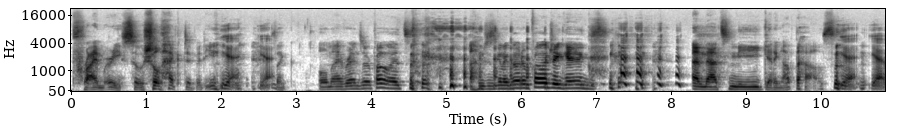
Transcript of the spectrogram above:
primary social activity. yeah, yeah, It's like all my friends are poets. I'm just gonna go to poetry gigs, and that's me getting out the house. yeah, yeah.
